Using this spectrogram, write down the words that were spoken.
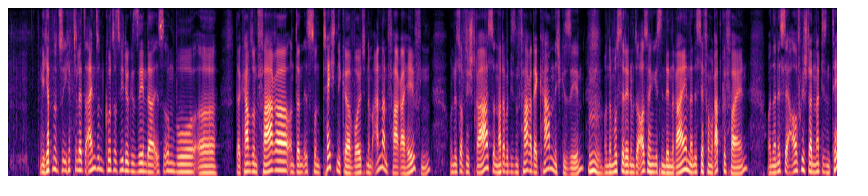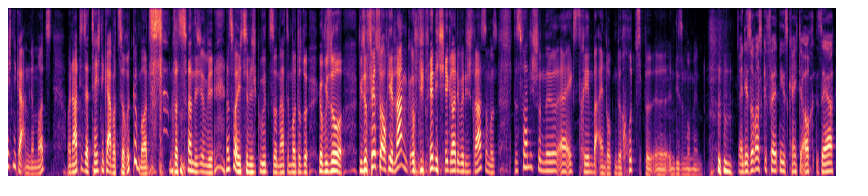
Ich habe hab zuletzt ein so ein kurzes Video gesehen, da ist irgendwo, äh, da kam so ein Fahrer und dann ist so ein Techniker, wollte einem anderen Fahrer helfen und ist auf die Straße und hat aber diesen Fahrer, der kam, nicht gesehen. Und dann musste der dem so ausweichen, ist in den Reihen, dann ist der vom Rad gefallen und dann ist er aufgestanden, hat diesen Techniker angemotzt und dann hat dieser Techniker aber zurückgemotzt. Das fand ich irgendwie, das fand ich ziemlich gut, so nach dem Motto so, ja wieso, wieso fährst du auch hier lang, irgendwie, wenn ich hier gerade über die Straße muss. Das fand ich schon eine äh, extrem beeindruckende Chutzpe äh, in diesem Moment. Wenn dir sowas gefällt, Nils, kann ich dir auch sehr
